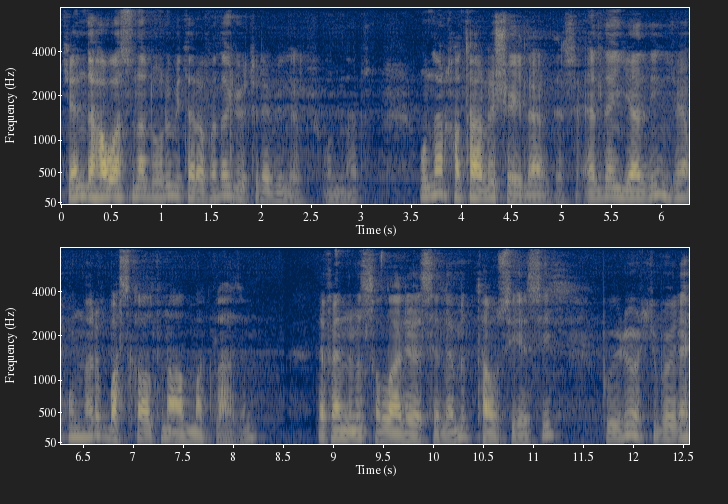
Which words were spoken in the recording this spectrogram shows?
Kendi havasına doğru bir tarafa da götürebilir onlar. Bunlar hatarlı şeylerdir. Elden geldiğince onları baskı altına almak lazım. Efendimiz sallallahu aleyhi ve sellemin tavsiyesi buyuruyor ki böyle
